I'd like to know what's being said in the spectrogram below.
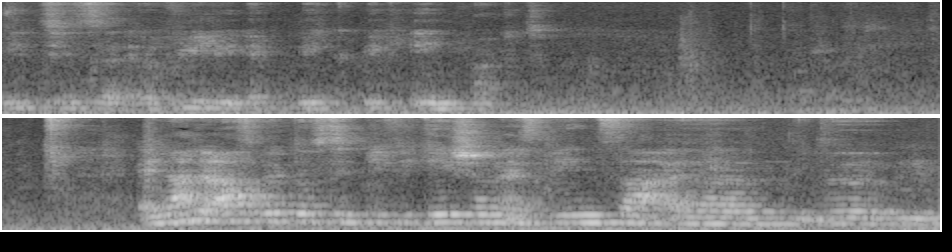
it is a, really a big, big impact. Another aspect of simplification has been um, the,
